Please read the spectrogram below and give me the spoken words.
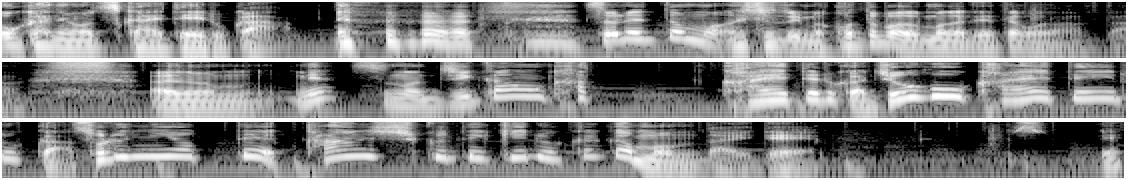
お金を使えているか それとも ちょっと今言葉がうまく出たことなかったあのねその時間を変えてるか情報を変えているかそれによって短縮できるかが問題で。ね、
